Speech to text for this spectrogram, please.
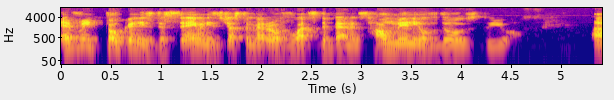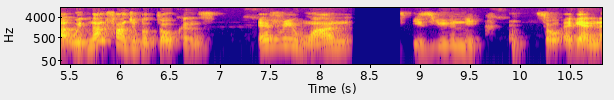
every token is the same and it's just a matter of what's the balance. How many of those do you own? Uh, with non-fungible tokens, every one is unique. So again,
